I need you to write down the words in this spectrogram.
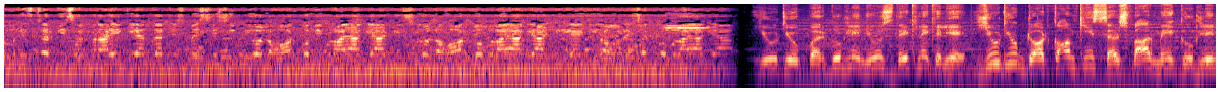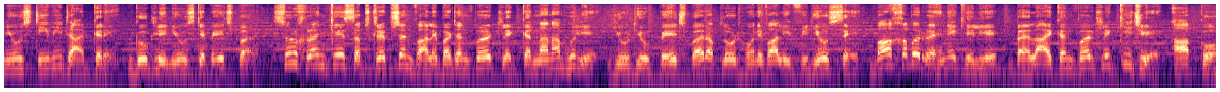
منسٹر کی سربراہی کے اندر جس میں سی سی پی او لاہور کو بھی بلایا گیا ڈی سی او لاہور کو بلایا گیا ڈی آئی جی آپریشن کو بلایا گیا۔ یوٹیوب پر گوگلی نیوز دیکھنے کے لیے یوٹیوب ڈاٹ کام کی سرچ بار میں Google news T V type کریں۔ گوگلی نیوز کے پیج پر سرخ رنگ کے سبسکرپشن والے بٹن پر کلک کرنا نہ بھولیے۔ یوٹیوب پیج پر اپلوڈ ہونے والی ویڈیوز سے باخبر رہنے کے لیے بیل آئکن پر کلک کیجیے۔ آپ کو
